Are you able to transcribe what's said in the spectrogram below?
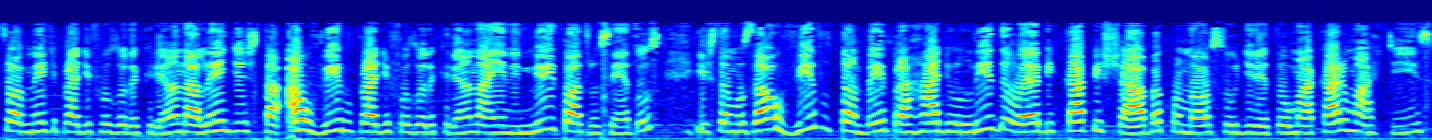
somente para a difusora Criana, além de estar ao vivo para a difusora Criana AM 1400, estamos ao vivo também para a Rádio Líder Web Capixaba com o nosso diretor Macário Martins.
